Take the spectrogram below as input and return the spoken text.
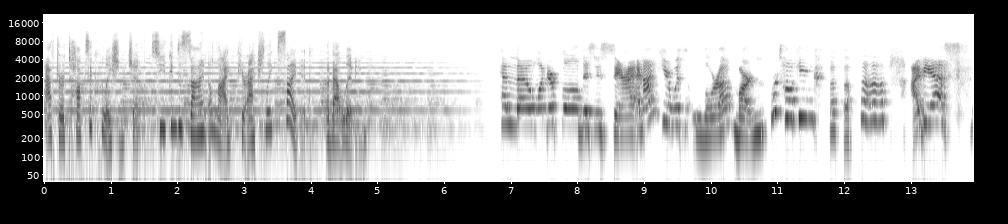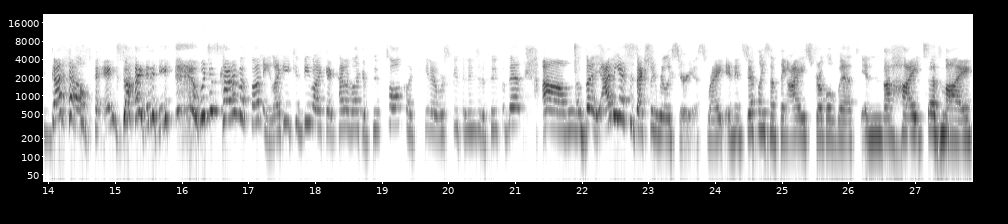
after a toxic relationship so you can design a life you're actually excited about living. Hello, wonderful. This is Sarah, and I'm here with Laura Martin. We're talking IBS, gut health, anxiety, which is kind of a funny. Like it could be like a kind of like a poop talk, like you know we're scooping into the poop a bit. Um, but IBS is actually really serious, right? And it's definitely something I struggled with in the height of my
